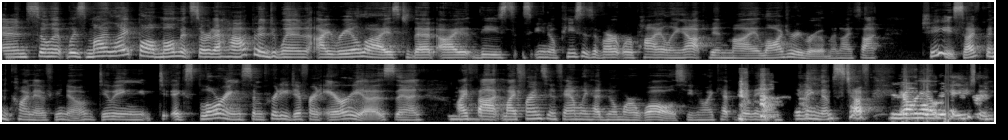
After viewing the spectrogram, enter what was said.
And so it was my light bulb moment sort of happened when I realized that I these you know pieces of art were piling up in my laundry room and I thought geez I've been kind of you know doing exploring some pretty different areas and mm-hmm. I thought my friends and family had no more walls you know I kept giving giving them stuff every occasion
